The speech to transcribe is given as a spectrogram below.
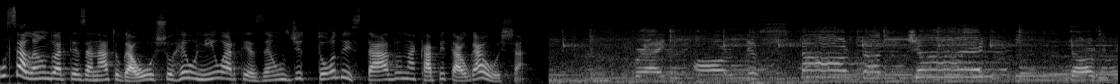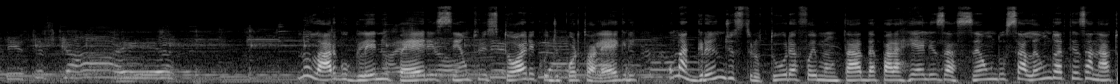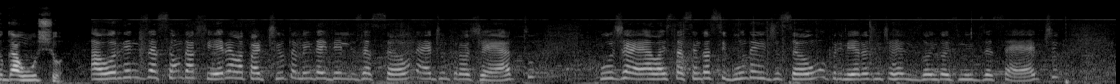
O Salão do Artesanato Gaúcho reuniu artesãos de todo o estado na capital gaúcha. No Largo Glênio Pérez, centro histórico de Porto Alegre, uma grande estrutura foi montada para a realização do Salão do Artesanato Gaúcho. A organização da feira ela partiu também da idealização né, de um projeto cuja ela está sendo a segunda edição. O primeiro a gente realizou em 2017.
